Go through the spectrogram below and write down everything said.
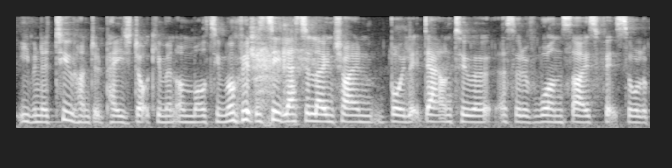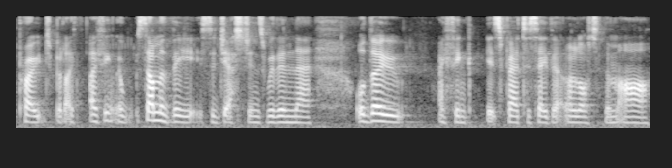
even a 200 page document on multimorbidity, let alone try and boil it down to a, a sort of one size fits all approach. But I, I think that some of the suggestions within there, although I think it's fair to say that a lot of them are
